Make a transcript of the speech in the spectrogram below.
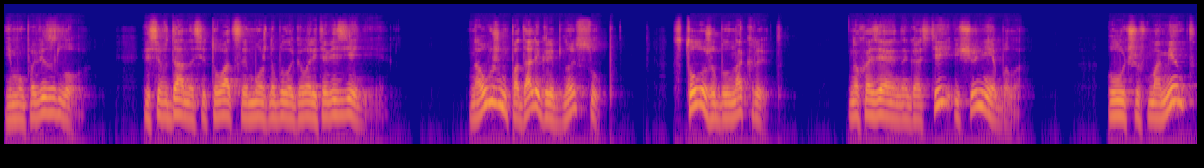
Ему повезло, если в данной ситуации можно было говорить о везении. На ужин подали грибной суп. Стол уже был накрыт. Но хозяина гостей еще не было. Улучшив момент,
